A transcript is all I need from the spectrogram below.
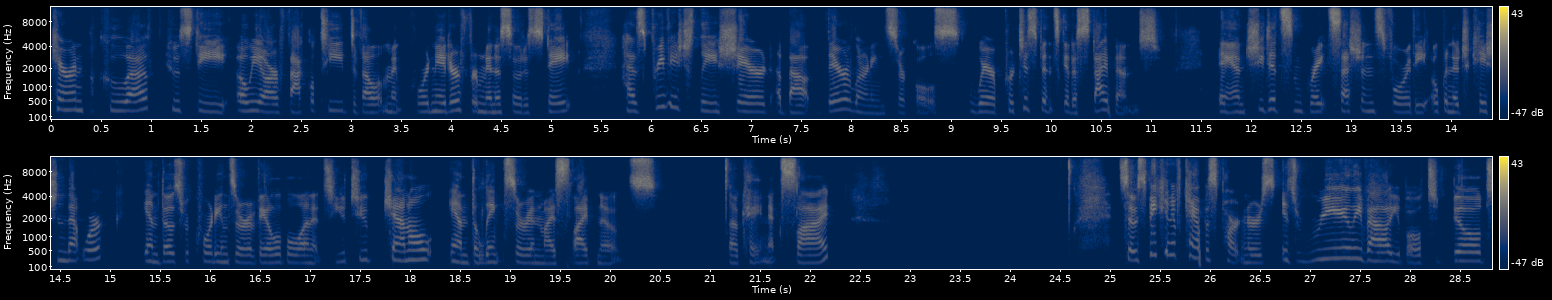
Karen Pikula, who's the OER faculty development coordinator for Minnesota State, has previously shared about their learning circles where participants get a stipend. And she did some great sessions for the Open Education Network and those recordings are available on its YouTube channel and the links are in my slide notes. Okay, next slide. So speaking of campus partners, it's really valuable to build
